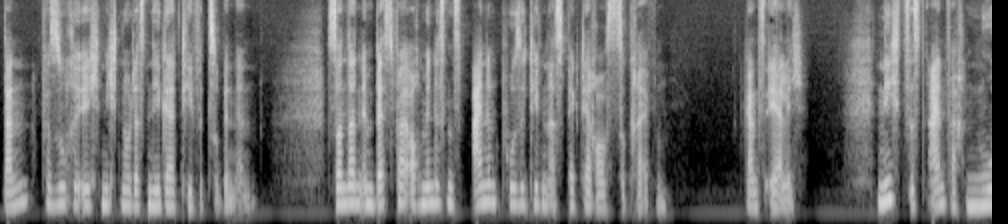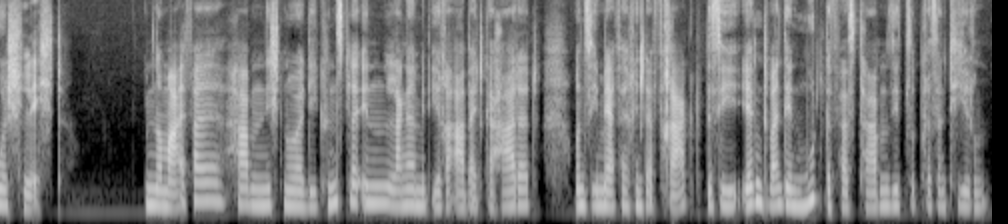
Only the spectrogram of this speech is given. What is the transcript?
dann versuche ich nicht nur das Negative zu benennen, sondern im Bestfall auch mindestens einen positiven Aspekt herauszugreifen. Ganz ehrlich, nichts ist einfach nur schlecht. Im Normalfall haben nicht nur die KünstlerInnen lange mit ihrer Arbeit gehadert und sie mehrfach hinterfragt, bis sie irgendwann den Mut gefasst haben, sie zu präsentieren.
